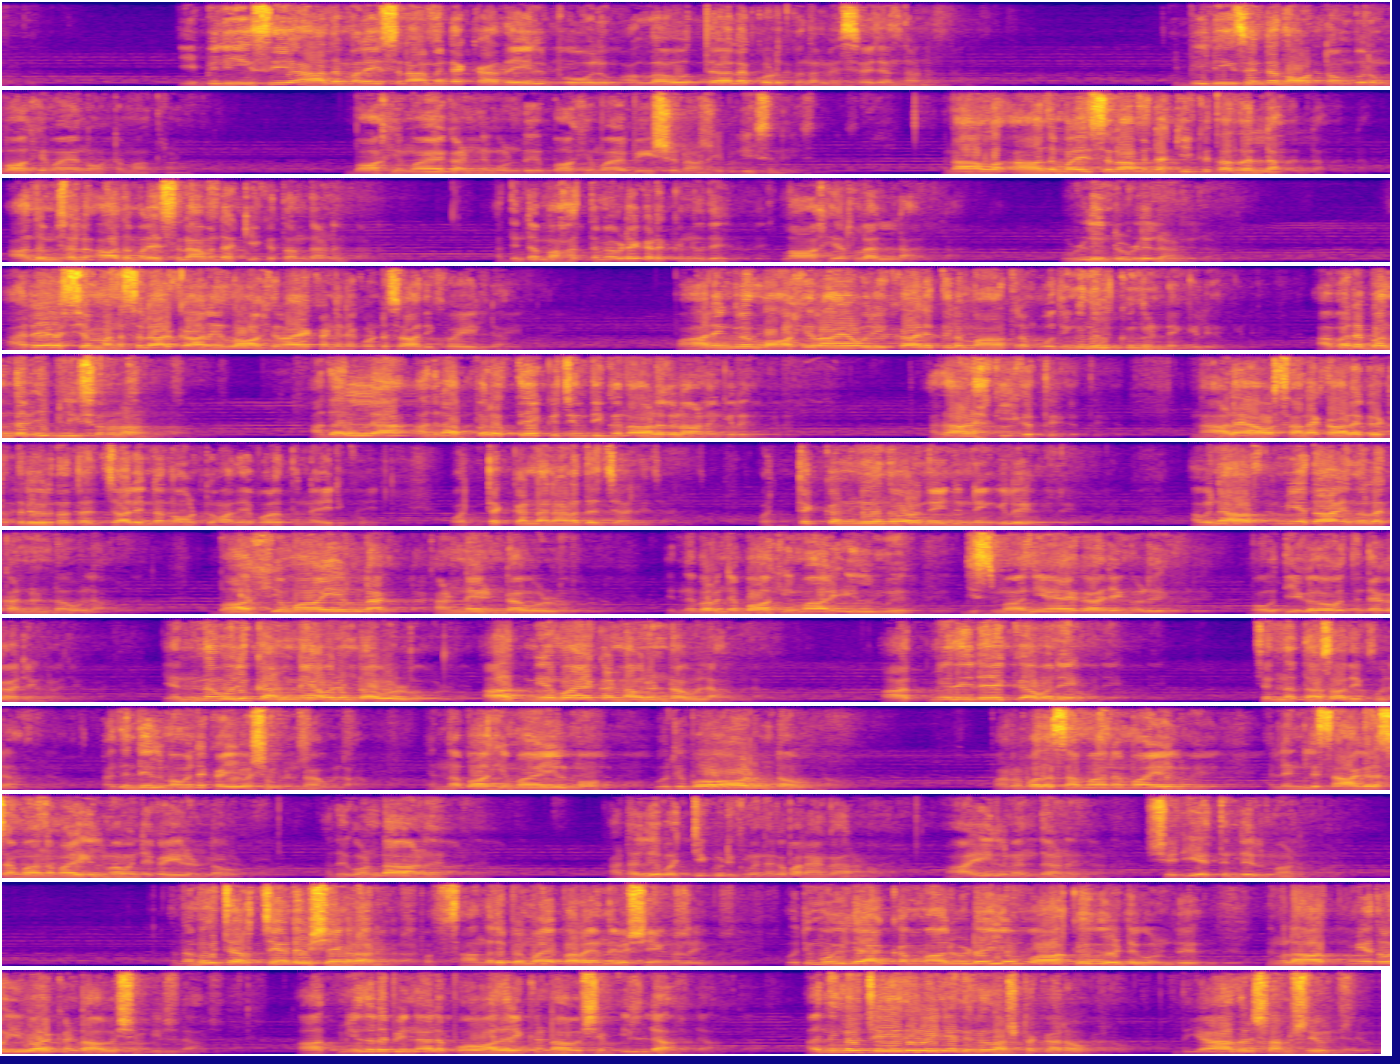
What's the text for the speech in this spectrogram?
ഇബിലീസി ആദം അലൈഹി ഇസ്ലാമിന്റെ കഥയിൽ പോലും അള്ളാഹു താല കൊടുക്കുന്ന മെസ്സേജ് എന്താണ്? ഇബിലീസിന്റെ നോട്ടം വെറും ബാഹ്യമായ നോട്ടം മാത്രമാണ്. ബാഹ്യമായ കണ്ണുകൊണ്ട് ബാഹ്യമായ ഭീഷണാണ് ഇബിലീസിന്. എന്നാൽ ആദം അലൈഹി ഇസ്ലാമിന്റെ ഹക്കീക്കത്ത് അതല്ല. ആദം ആദം അലൈഹി ഇസ്ലാമിന്റെ ഹക്കീക്കത്ത് എന്താണ്? അതിന്റെ മഹത്വം എവിടെ കിടക്കുന്നത്? ലാഹിറിലല്ല. ഉള്ളിന്റെ ഉള്ളിലാണ്. ആ രഹസ്യം മനസ്സിലാക്കാൻ ലാഹിറായ കണ്ണിനെ കൊണ്ട് സാധിക്കുകയില്ല. ആരെങ്കിലും ലാഹിറായ ഒരു കാര്യത്തിൽ മാത്രം ഒതുങ്ങി നിൽക്കുന്നുണ്ടെങ്കിൽ അവരെ ബന്ധം ഇബ്ലീസിനോടാണ്. അതല്ല അതിനപ്പുറത്തേക്ക് ചിന്തിക്കുന്ന ആളുകളാണെങ്കിൽ അതാണ് ഹക്കീക്കത്ത്. നാളെ അവസാന കാലഘട്ടത്തിൽ വരുന്ന ദജ്ജാലിന്റെ നോട്ടും അതേപോലെ തന്നെ ആയിരിക്കും. ഒറ്റക്കണ്ണനാണ് ദജ്ജാൽ. ഒറ്റക്കണ്ണ് എന്ന് പറഞ്ഞു കഴിഞ്ഞിട്ടുണ്ടെങ്കിൽ അവന് ആത്മീയത എന്നുള്ള കണ്ണുണ്ടാവില്ല ബാഹ്യമായുള്ള കണ്ണേ ഉണ്ടാവുള്ളൂ. എന്ന് പറഞ്ഞ ബാഹ്യമായ ഇൽമ് ജിസ്മാനിയായ കാര്യങ്ങൾ ഭൗതിക ലോകത്തിന്റെ കാര്യങ്ങൾ എന്ന ഒരു കണ്ണേ അവനുണ്ടാവുള്ളൂ. ആത്മീയമായ കണ്ണ് അവനുണ്ടാവില്ല ആത്മീയതയിലേക്ക് അവന് ചെന്നെത്താൻ സാധിക്കൂല. അതിന്റെ ഇൽമ അവന്റെ കൈവശം ഉണ്ടാവില്ല എന്ന ബാഹ്യമായ ഇൽമോ ഒരുപാടുണ്ടാവും. പർവത സമാനമായ ഇൽമ അല്ലെങ്കിൽ സാഗര സമാനമായ ഇൽമ അവന്റെ കയ്യിലുണ്ടാവും. അതുകൊണ്ടാണ് കടൽ വറ്റി കുടിക്കും എന്നൊക്കെ പറയാൻ കാരണം. ആ ഇൽമ എന്താണ്? ശരീരത്തിന്റെ ഇൽമാണ് അത് നമുക്ക് ചർച്ച ചെയ്യേണ്ട വിഷയങ്ങളാണ്. സാന്ദർഭ്യമായി പറയുന്ന വിഷയങ്ങൾ. ഒരു മൊയിലാക്കന്മാരുടെയും വാക്ക് കേട്ടുകൊണ്ട് നിങ്ങൾ ആത്മീയത ഒഴിവാക്കേണ്ട ആവശ്യം ഇല്ല. ആത്മീയതയുടെ പിന്നാലെ പോവാതിരിക്കേണ്ട ആവശ്യം ഇല്ല. അത് നിങ്ങൾ ചെയ്തു കഴിഞ്ഞാൽ നിങ്ങൾ നഷ്ടക്കാരാവും. അത് യാതൊരു സംശയവുമില്ല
